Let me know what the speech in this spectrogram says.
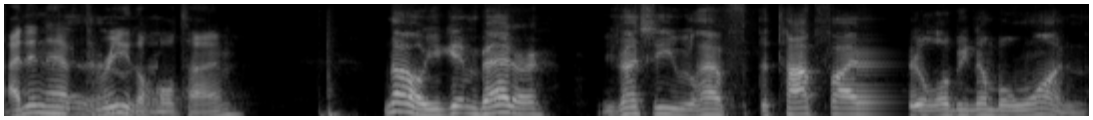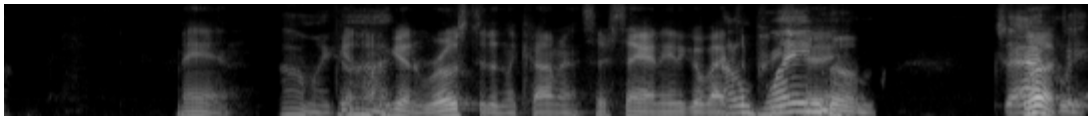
I didn't have Yeah, three the whole time. No, you're getting better. Eventually, you will have the top five. It'll all be number one. Man, Oh my I'm I'm getting roasted in the comments. They're saying I need to go back I to don't blame them. Exactly. Look,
